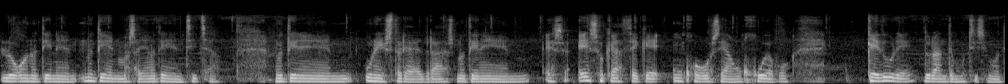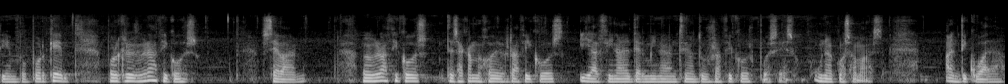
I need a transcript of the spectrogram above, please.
Luego no tienen, no tienen más allá, no tienen chicha, no tienen una historia detrás, no tienen eso que hace que un juego sea un juego que dure durante muchísimo tiempo. ¿Por qué? Porque los gráficos se van. Los gráficos te sacan mejores gráficos y al final terminan siendo tus gráficos, pues eso, una cosa más anticuada.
